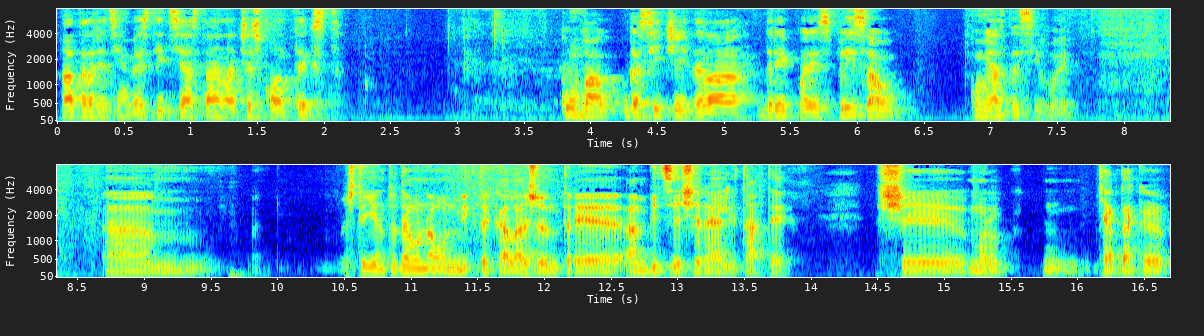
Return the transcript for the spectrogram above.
atrageți investiția asta în acest context? Cum v-au găsit cei de la Draper Esprit sau cum i-ați găsit voi? Um, știi, e întotdeauna un mic decalaj între ambiție și realitate și, mă rog, chiar dacă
